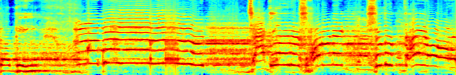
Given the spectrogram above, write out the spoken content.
দাদি। যাদের স্মরণে শুধু তাই নয়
